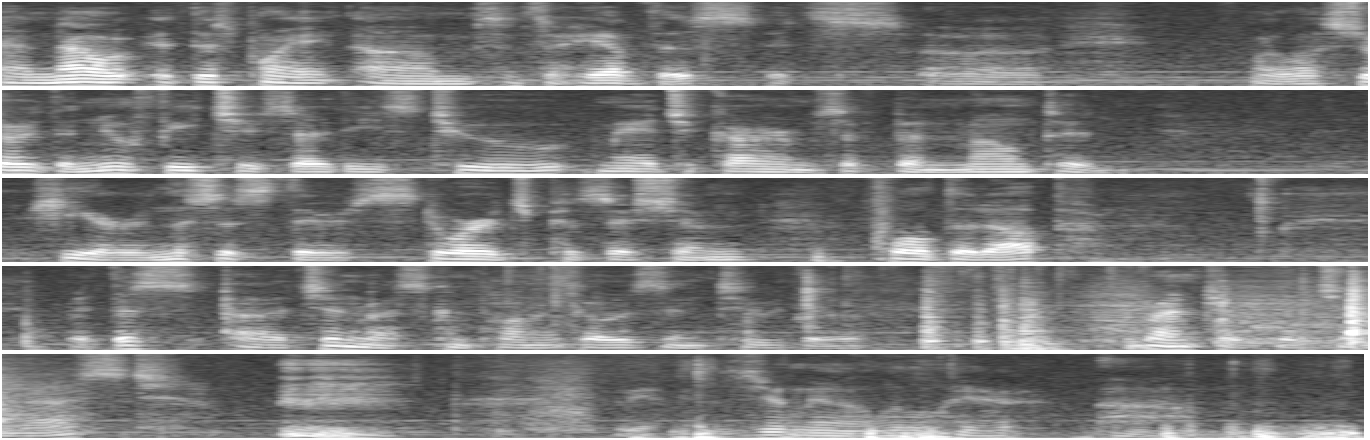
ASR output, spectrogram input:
And now at this point, um, since I have this, it's uh, well, I'll show you the new features are these two magic arms have been mounted here, and this is their storage position folded up. But this uh, chin rest component goes into the front of the chin rest. we have to zoom in a little here. Um,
